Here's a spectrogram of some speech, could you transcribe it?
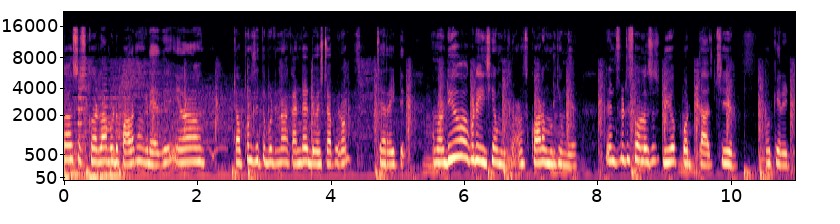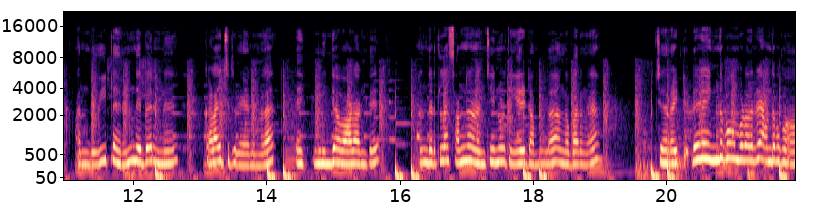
வர்சஸ் ஸ்குவாட்லாம் போட்டு பழக்கம் கிடையாது. ஏன்னா டப்புன்னு செத்து போட்டுனா கண்டென்ட் வேஸ்ட்டாக போயிடும் சரி ரைட்டு நம்ம டியோவை கூட ஈஸியாக முடிக்கலாம். ஆனால் ஸ்குவாடை முடிக்க முடியாது. தென் சொல்லிட்டு சோலோ வர்சஸ் டியோ போட்டாச்சு. ஓகே ரைட் அந்த வீட்டில் ரெண்டு பேர் நின்று கலாய்ச்சிட்டு இருக்கேன் நம்மளை. டேய் முடிஞ்சால் வாடான்ட்டு. அந்த இடத்துல சண்டை நடந்துச்சு. இன்னொருத்தன் ஏறிட்டாமல் அங்கே பாருங்கள் சரி ரைட்டு டேய் இந்த பக்கம் போடாதே. அந்த பக்கம். ஆ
